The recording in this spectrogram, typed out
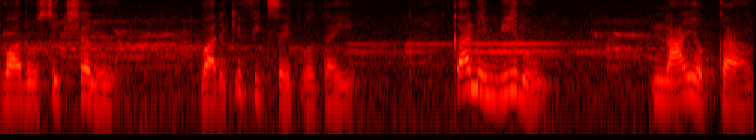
వారు శిక్షలు వారికి ఫిక్స్ అయిపోతాయి. కానీ మీరు నా యొక్క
